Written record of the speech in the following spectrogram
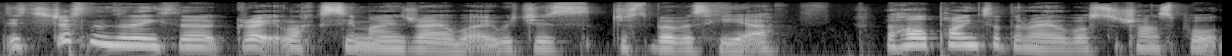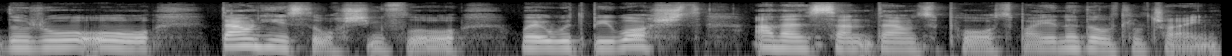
It's just underneath the Great Laxey Mines Railway, which is just above us here. The whole point of the rail was to transport the raw ore down here to the washing floor, where it would be washed and then sent down to port by another little train.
